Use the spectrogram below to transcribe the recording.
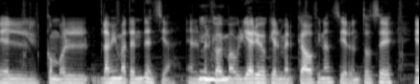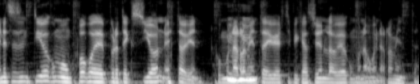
el, como la misma tendencia en el mercado inmobiliario que el mercado financiero. Entonces, en ese sentido, como un poco de protección está bien. Como una herramienta de diversificación la veo como una buena herramienta.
